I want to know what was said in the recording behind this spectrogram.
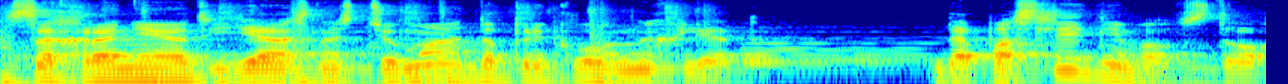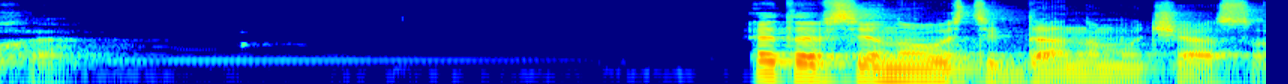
сохраняют ясность ума до преклонных лет, до последнего вздоха. Это все новости к данному часу.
